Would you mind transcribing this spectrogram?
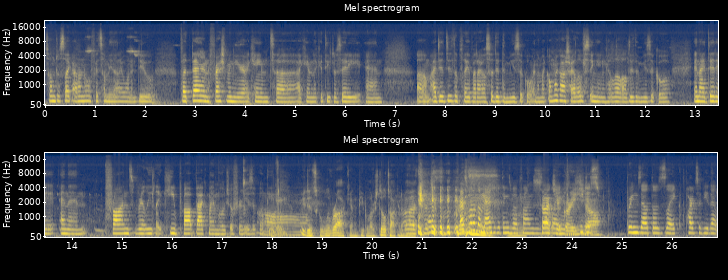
So I'm just like, I don't know if it's something that I want to do. But then freshman year, I came to I came to Cathedral City and. Um, I did do the play, but I also did the musical, and I'm like, oh my gosh, I love singing. Hello, I'll do the musical, and I did it. And then Franz really like he brought back my mojo for musical theater. We did School of Rock, and people are still talking Oh, about that's it. That's one of the magical things about Franz is such that a like great he show. just brings out those like parts of you that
